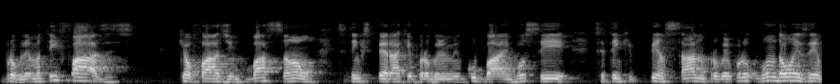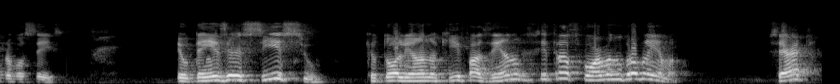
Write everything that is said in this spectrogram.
O problema tem fases que é o fase de incubação, você tem que esperar que o problema incubar em você, você tem que pensar no problema. Vamos dar um exemplo para vocês. Eu tenho exercício que eu estou olhando aqui, fazendo, se transforma num problema, certo?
